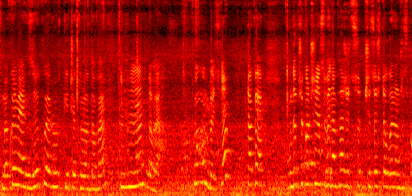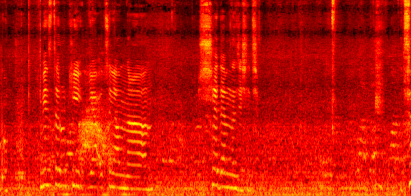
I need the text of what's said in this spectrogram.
Smakują jak zwykłe rurki czekoladowe. Mhm. Dobra. Mogą być, nie? Takie do przekończenia sobie na plaży czy coś, to uważam, że spoko. Więc te rurki ja oceniam na 7 na 10. Co?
